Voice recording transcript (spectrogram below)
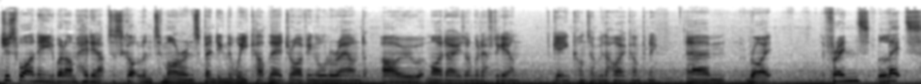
Just what I need when I'm heading up to Scotland tomorrow and spending the week up there driving all around. Oh my days, I'm going to have to get on get in contact with the hire company. Um, right, friends, let's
